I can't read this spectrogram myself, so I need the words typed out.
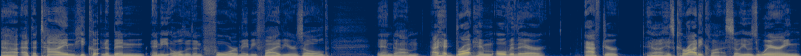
Uh, at the time, he couldn't have been any older than four, maybe five years old and um, I had brought him over there after uh, his karate class. So he was wearing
